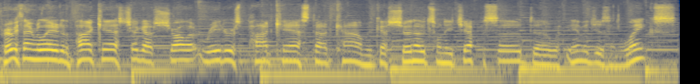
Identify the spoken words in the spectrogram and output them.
For everything related to the podcast, check out charlottereaderspodcast.com. We've got show notes on each episode uh, with images and links.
